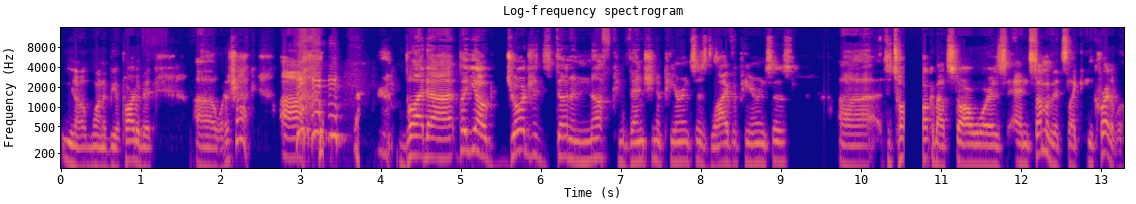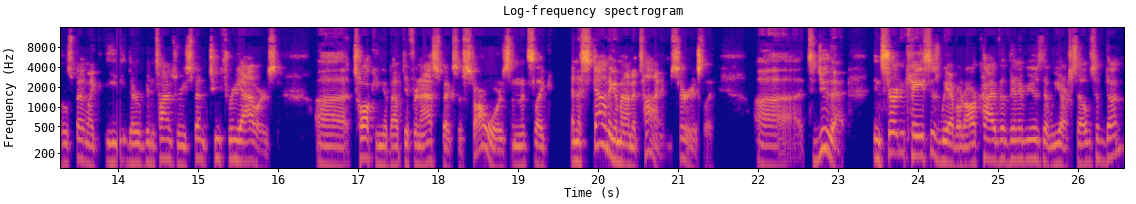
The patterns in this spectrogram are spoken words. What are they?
you know, want to be a part of it. Uh, what a shock! Uh, but uh, but you know, George has done enough convention appearances, live appearances, uh, to talk, talk about Star Wars, and some of it's like incredible. He'll spend like he, there have been times where he spent two, three hours uh, talking about different aspects of Star Wars, and it's like an astounding amount of time, seriously, uh, to do that. In certain cases, we have an archive of interviews that we ourselves have done.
